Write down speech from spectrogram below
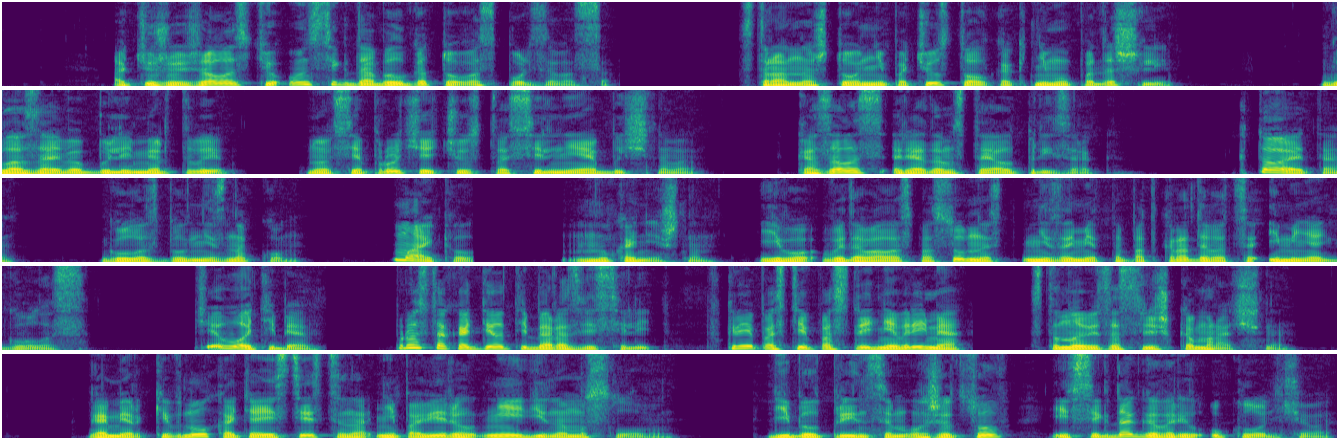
А чужой жалостью он всегда был готов воспользоваться. Странно, что он не почувствовал, как к нему подошли. Глаза его были мертвы, но все прочие чувства сильнее обычного. Казалось, рядом стоял призрак. «Кто это?» Голос был незнаком. «Майкл». «Ну, конечно». Его выдавала способность незаметно подкрадываться и менять голос. «Чего тебе?» «Просто хотел тебя развеселить. В крепости в последнее время становится слишком мрачно. Гомер кивнул, хотя, естественно, не поверил ни единому слову. Ди был принцем лжецов и всегда говорил уклончиво.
